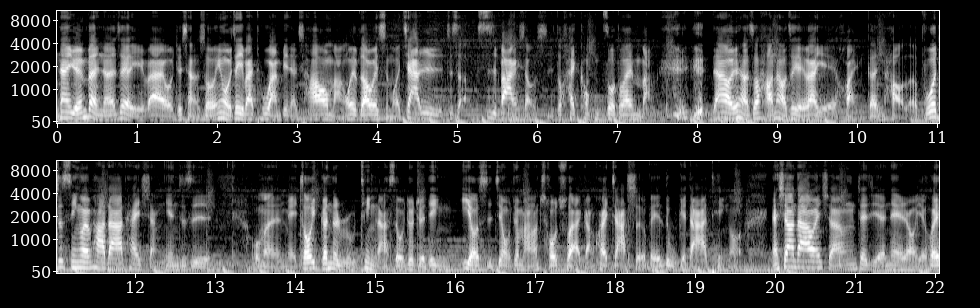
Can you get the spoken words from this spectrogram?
那原本呢，这个礼拜我就想说，因为我这礼拜突然变得超忙，我也不知道为什么，假日就是四十八个小时都在工作，都在忙。然我就想说，好，那我这个礼拜也缓更好了。不过就是因为怕大家太想念，就是。我们每周一更的 routine 啦，所以我就决定一有时间我就马上抽出来，赶快架设备录给大家听哦。那希望大家会喜欢这集的内容，也会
